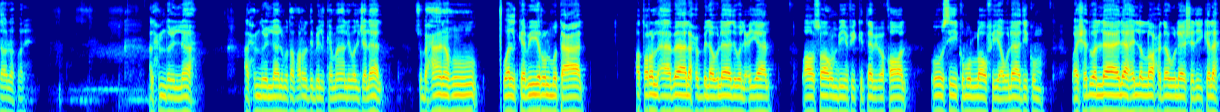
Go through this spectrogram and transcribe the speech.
দেওয়ার ব্যাপারে الحمد لله. الحمد لله المتفرد بالكمال والجلال. سبحانه والكبير المتعال. فطر الآباء لحب الأولاد والعيال. وأوصاهم به في كتابه فقال أوصيكم الله في أولادكم. وأشهد أن لا إله إلا الله وحده لا شريك له.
